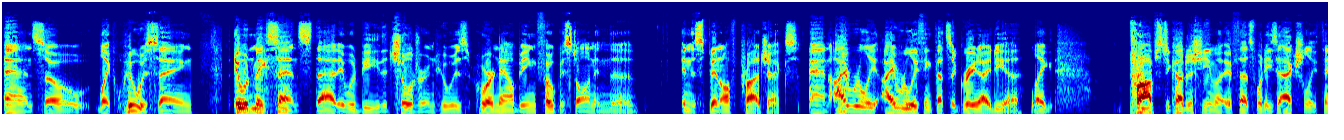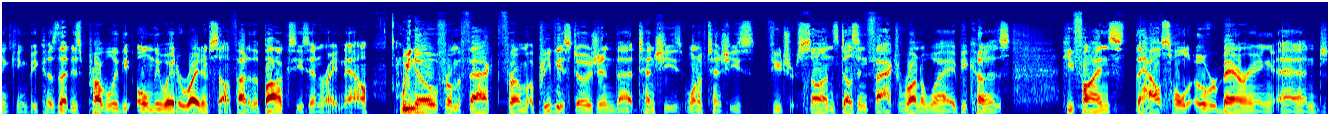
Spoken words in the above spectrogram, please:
And so, like who was saying, it would make sense that it would be the children who is who are now being focused on in the in the spin-off projects. And I really I really think that's a great idea. Like props to Kajishima if that's what he's actually thinking, because that is probably the only way to write himself out of the box he's in right now. We know from a fact from a previous dojin that Tenchi's one of Tenchi's future sons does in fact run away because he finds the household overbearing and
